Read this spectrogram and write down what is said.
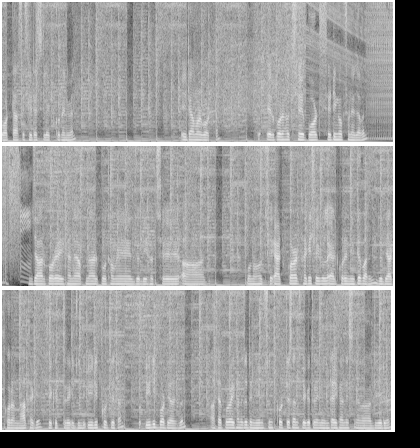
বটটা আছে সেটা সিলেক্ট করে নেবেন। এইটা আমার বটটা তো এরপরে হচ্ছে বট সেটিং অপশনে যাবেন। যার পরে এখানে আপনার প্রথমে যদি হচ্ছে কোনো হচ্ছে অ্যাড করার থাকে, সেগুলো অ্যাড করে নিতে পারেন। যদি অ্যাড করা না থাকে, সেক্ষেত্রে যদি এডিট করতে চান, তো এডিট বটে আসবেন। আসার পরে এখানে যদি নেম চেঞ্জ করতে চান, সেক্ষেত্রে নেমটা এখানে দিয়ে দেবেন।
